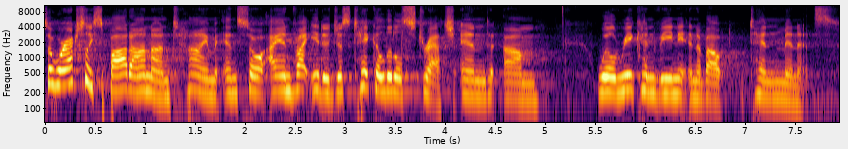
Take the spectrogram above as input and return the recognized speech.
So we're actually spot on on time, and so I invite you to just take a little stretch, and um, we'll reconvene in about 10 minutes.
